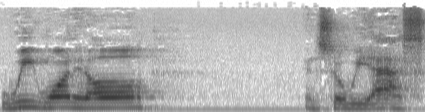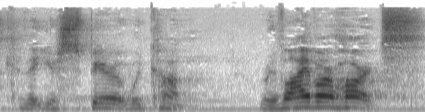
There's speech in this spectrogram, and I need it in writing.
We want it all. And so we ask that your spirit would come. Revive our hearts,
